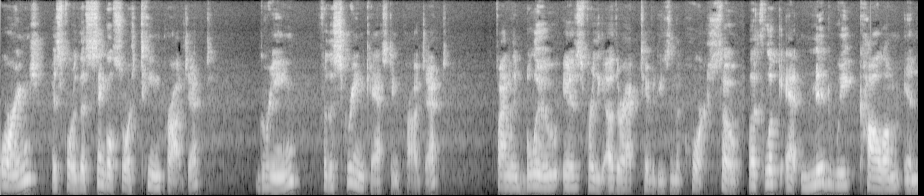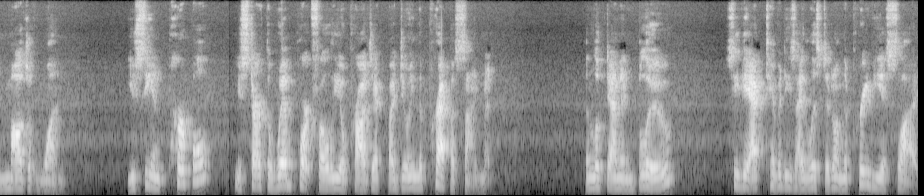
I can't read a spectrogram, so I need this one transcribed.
Orange is for the single source team project. Green for the screencasting project. Finally, blue is for the other activities in the course. So let's look at midweek column in Module 1. You see in purple, you start the web portfolio project by doing the prep assignment. Then look down in blue, see the activities I listed on the previous slide.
